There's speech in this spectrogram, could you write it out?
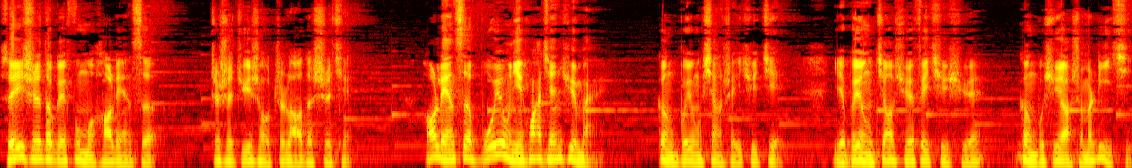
随时都给父母好脸色，这是举手之劳的事情。好脸色不用你花钱去买，更不用向谁去借，也不用交学费去学，更不需要什么力气。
